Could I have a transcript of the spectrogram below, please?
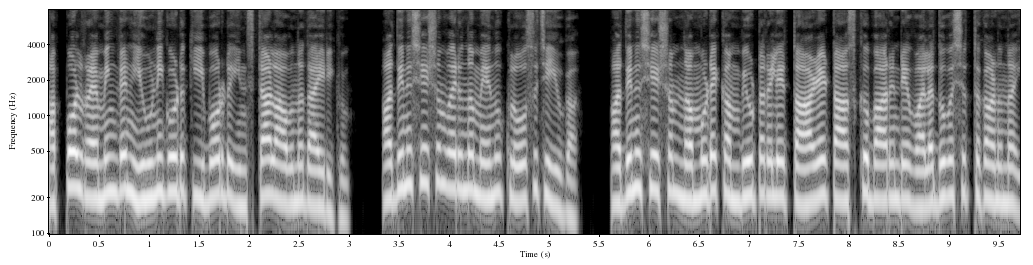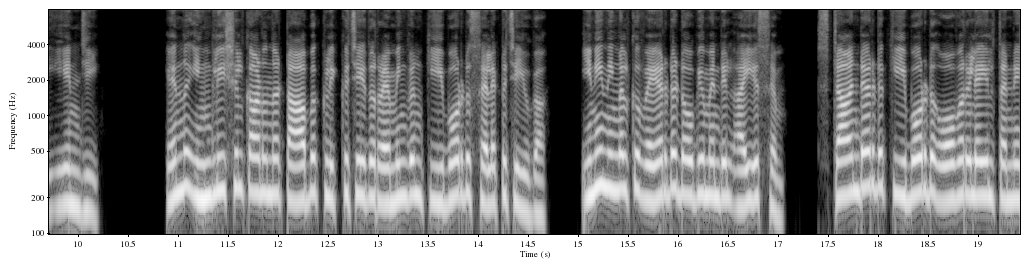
അപ്പോൾ റെമിംഗൺ യൂണികോഡ് കീബോർഡ് ഇൻസ്റ്റാൾ ആവുന്നതായിരിക്കും. അതിനുശേഷം വരുന്ന മെനു ക്ലോസ് ചെയ്യുക. അതിനുശേഷം നമ്മുടെ കമ്പ്യൂട്ടറിലെ താഴെ ടാസ്ക് ബാറിന്റെ വലതുവശത്ത് കാണുന്ന ഇ എൻ ജി എന്ന് ഇംഗ്ലീഷിൽ കാണുന്ന ടാബ് ക്ലിക്ക് ചെയ്ത് റെമിംഗൺ കീബോർഡ് സെലക്ട് ചെയ്യുക. ഇനി നിങ്ങൾക്ക് വേർഡ് ഡോക്യുമെന്റിൽ I S M standard keyboard ഓവർലേയിൽ തന്നെ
